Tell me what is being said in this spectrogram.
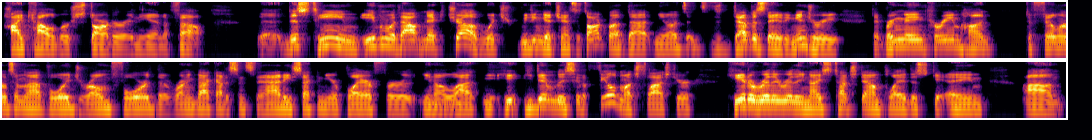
high caliber starter in the NFL. Uh, this team, even without Nick Chubb, which we didn't get a chance to talk about that, you know, it's, it's a devastating injury. They bring in Kareem Hunt to fill in some of that void. Jerome Ford, the running back out of Cincinnati, second year player for, you know, mm-hmm. last, he, he didn't really see the field much last year. He had a really, really nice touchdown play this game. Um,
